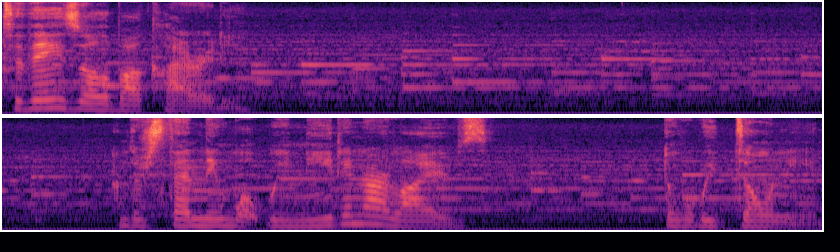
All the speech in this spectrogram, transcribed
Today is all about clarity. Understanding what we need in our lives and what we don't need.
